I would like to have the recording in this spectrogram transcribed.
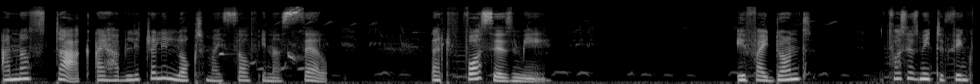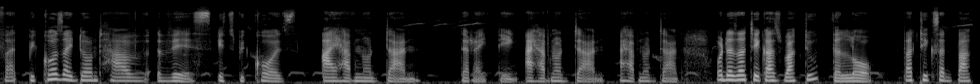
I'm not stuck. I have literally locked myself in a cell that forces me, if I don't, forces me to think that because I don't have this, it's because I have not done the right thing. I have not done. I have not done. What does that take us back to? The law. That takes us back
